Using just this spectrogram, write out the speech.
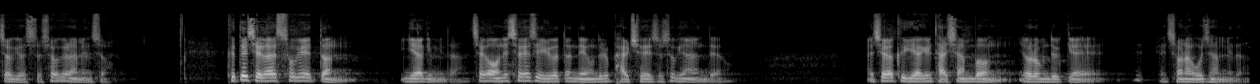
적이었어요. 설교를 하면서. 그때 제가 소개했던 이야기입니다. 제가 어느 책에서 읽었던 내용들을 발췌해서 소개하는데요. 제가 그 이야기를 다시 한번 여러분들께 전하고자 합니다.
